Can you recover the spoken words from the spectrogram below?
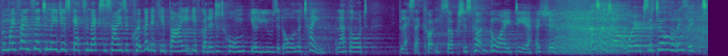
but my friend said to me, just get some exercise equipment. If you buy it, you've got it at home, you'll use it all the time. And I thought, bless her cotton socks, she's got no idea. She? That's not how it works at all, is it?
